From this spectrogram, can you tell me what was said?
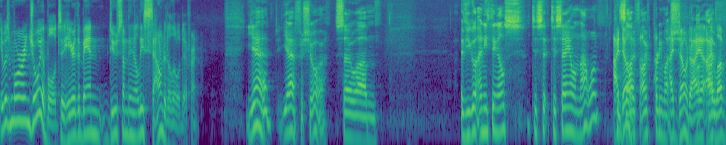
it was more enjoyable to hear the band do something that at least sounded a little different. Yeah, yeah, for sure. So, um, have you got anything else to to say on that one? I don't. I've, I've pretty much. I don't. I I I've- love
